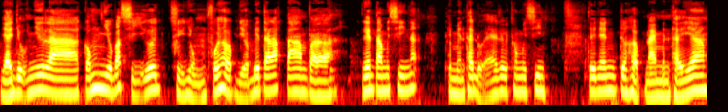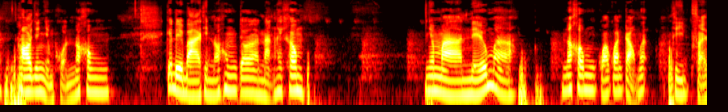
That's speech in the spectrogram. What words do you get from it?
giả dụ như là có nhiều bác sĩ ưa sử dụng phối hợp giữa beta lactam và gentamicin á thì mình thay đổi erythromycin tuy nhiên trường hợp này mình thấy uh, ho do nhiễm khuẩn nó không cái đề bài thì nó không cho là nặng hay không. Nhưng mà nếu mà nó không quá quan trọng á thì phải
